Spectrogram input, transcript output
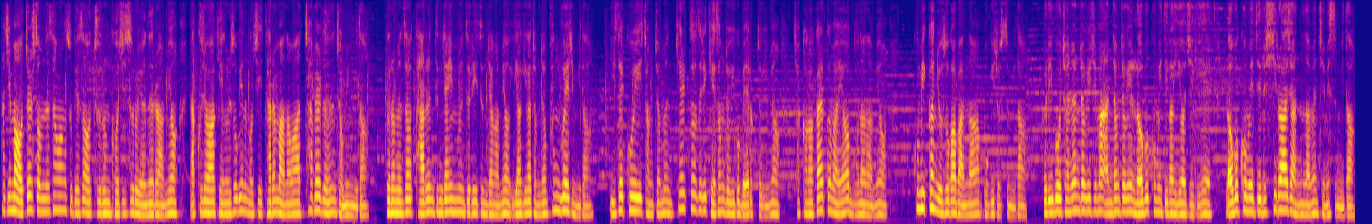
하지만 어쩔 수 없는 상황 속에서 둘은 거짓으로 연애를 하며 야쿠자와 갱을 속이는 것이 다른 만화와 차별되는 점입니다. 그러면서 다른 등장인물들이 등장하며 이야기가 점점 풍부해집니다. 이세코의 장점은 캐릭터들이 개성적이고 매력적이며 작화가 깔끔하여 무난하며 코믹한 요소가 많아 보기 좋습니다. 그리고 전형적이지만 안정적인 러브 코미디가 이어지기에 러브 코미디를 싫어하지 않는다면 재밌습니다.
